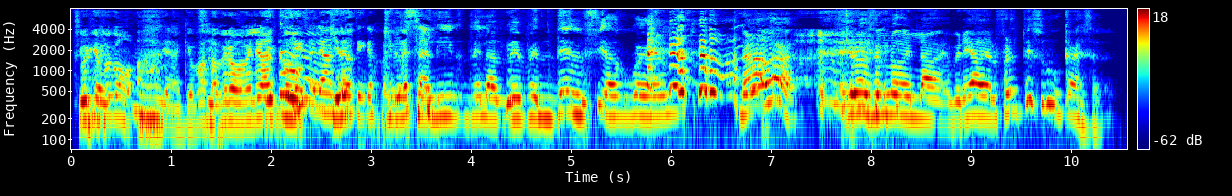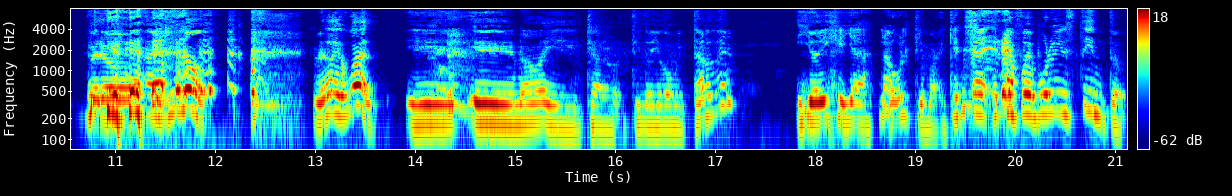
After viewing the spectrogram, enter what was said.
sí, Porque fue- fue como, ah, ya, qué paja, Sí. pero me como, Sí, levantó quiero, salir de la dependencia, weón. Nada más. Quiero hacerlo en la vereda de al frente de su casa. Pero aquí no. Me da igual. Y, y no, y claro, Tito llegó muy tarde. Y yo dije ya, la última. Que esta, esta fue puro instinto.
